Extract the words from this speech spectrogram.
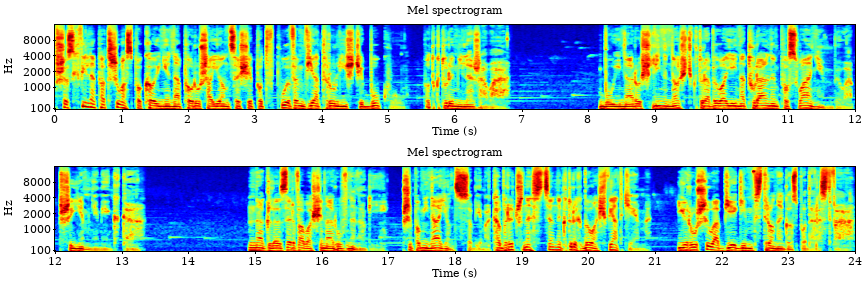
Przez chwilę patrzyła spokojnie na poruszające się pod wpływem wiatru liście buku, pod którymi leżała. Bujna roślinność, która była jej naturalnym posłaniem, była przyjemnie miękka. Nagle zerwała się na równe nogi, przypominając sobie makabryczne sceny, których była świadkiem, i ruszyła biegiem w stronę gospodarstwa.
